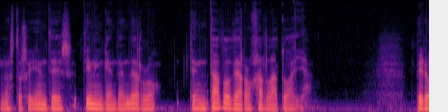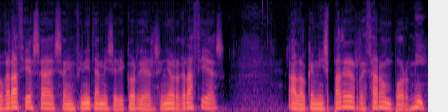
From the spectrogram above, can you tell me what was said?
nuestros oyentes tienen que entenderlo, tentado de arrojar la toalla. Pero gracias a esa infinita misericordia del Señor, gracias a lo que mis padres rezaron por mí,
